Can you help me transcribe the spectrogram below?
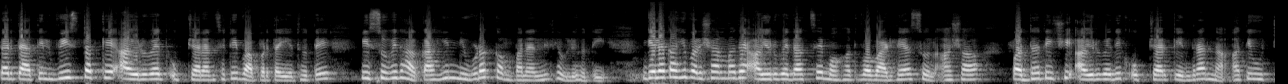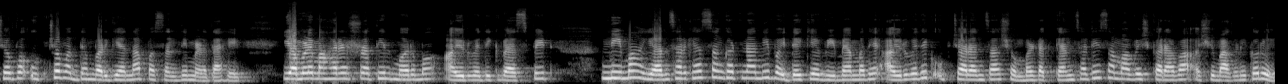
तर त्यातील वीस टक्के आयुर्वेद उपचारांसाठी वापरता येत होते. ही सुविधा काही निवडक कंपन्यांनी ठेवली होती. गेल्या काही वर्षांमध्ये आयुर्वेदाचे महत्त्व वाढले असून अशा पद्धतीची आयुर्वेदिक उपचार केंद्रांना अतिउच्च व उच्च मध्यम वर्गीयांना पसंती मिळत आहे. यामुळे महाराष्ट्रातील मर्म आयुर्वेदिक व्यासपीठ निमा यांसारख्या संघटनांनी वैद्यकीय विम्यामध्ये आयुर्वेदिक उपचारांचा शंभर टक्क्यांसाठी समावेश करावा अशी मागणी करून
